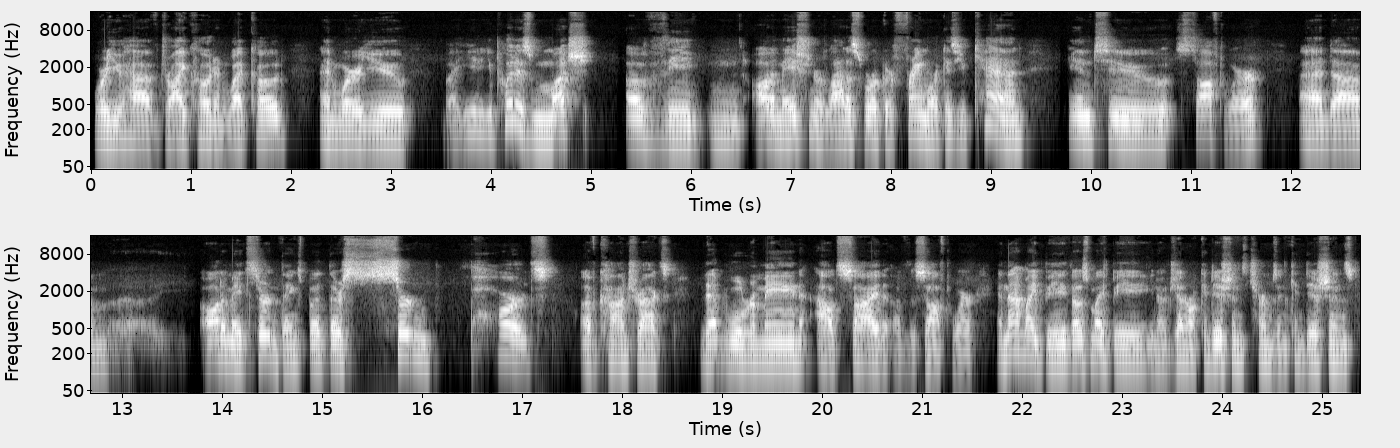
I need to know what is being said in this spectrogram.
where you have dry code and wet code and where you you, put as much of the mm, automation or lattice work or framework as you can into software and um, automate certain things, but there's certain parts of contracts that will remain outside of the software. And that might be, those might be, you know, general conditions, terms and conditions.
